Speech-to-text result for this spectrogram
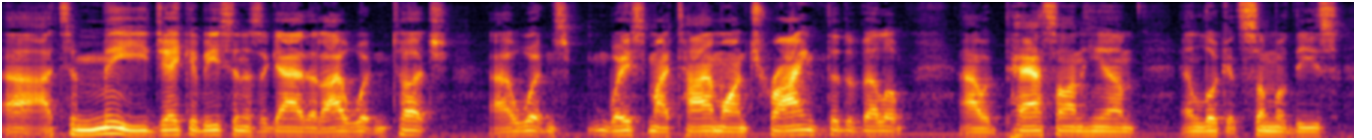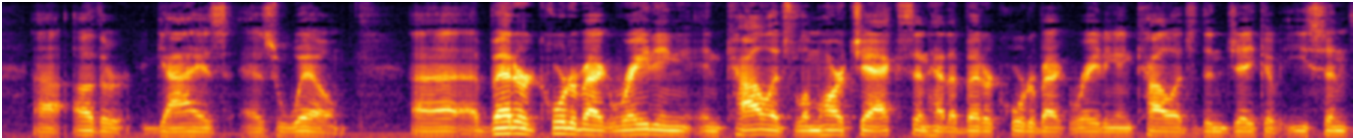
uh, to me, Jacob Eason is a guy that I wouldn't touch. I wouldn't waste my time on trying to develop. I would pass on him and look at some of these uh, other guys as well. Uh, a better quarterback rating in college. Lamar Jackson had a better quarterback rating in college than Jacob Eason.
